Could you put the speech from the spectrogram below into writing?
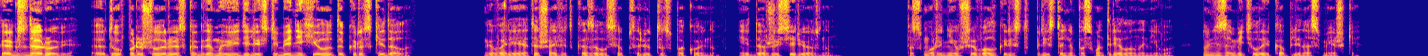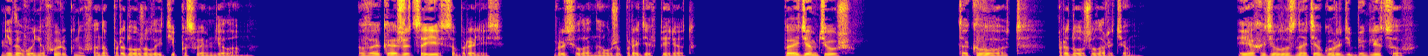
«Как здоровье? А то в прошлый раз, когда мы виделись, тебя нехило так раскидало». Говоря это, Шафет казался абсолютно спокойным и даже серьезным. Посмурневшая Валкрест пристально посмотрела на него, но не заметила и капли насмешки. Недовольно фыркнув, она продолжила идти по своим делам. «Вы, кажется, есть собрались», — бросила она, уже пройдя вперед. «Пойдемте уж». «Так вот», — продолжил Артем, — «я хотел узнать о городе беглецов.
